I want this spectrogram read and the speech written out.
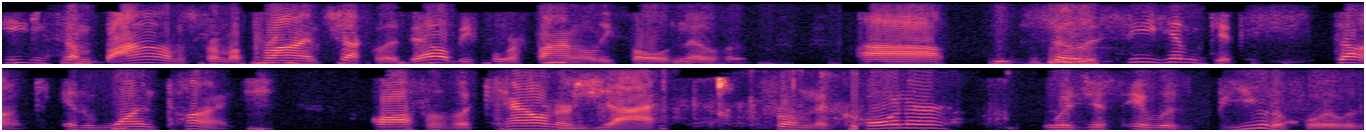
eating some bombs from a prime Chuck Liddell before finally folding over. Uh, so to see him get stunk in one punch off of a counter shot from the corner was just it was beautiful. It was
